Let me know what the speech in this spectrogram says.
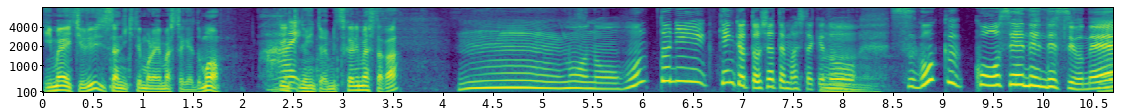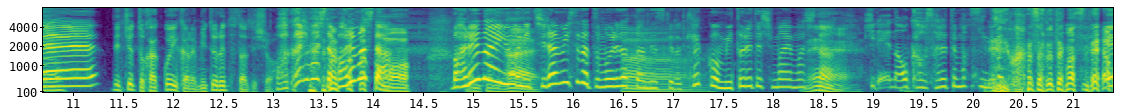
今市隆二さんに来てもらいましたけれども、はい。元気のヒントは見つかりましたか？うーんもうあの本当に謙虚っておっしゃってましたけど、うん。すごく好青年ですよね。でちょっとかっこいいから見とれてたでしょ。わかりました。バレました？もバレないようにチラ見してたつもりだったんですけど、あー結構見とれてしまいました、綺麗なお顔されてますね。されてますね え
